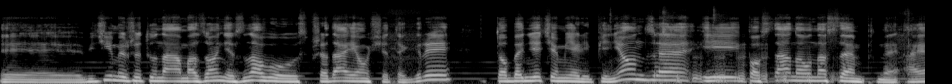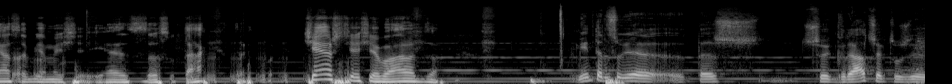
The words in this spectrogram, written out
yy, widzimy, że tu na Amazonie znowu sprzedają się te gry, to będziecie mieli pieniądze i powstaną następne. A ja sobie myślę, Jezus, tak? Cieszcie się bardzo. Mnie interesuje też, czy gracze, którzy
